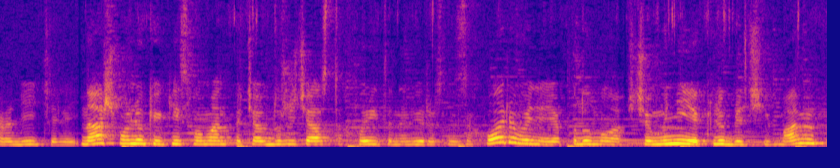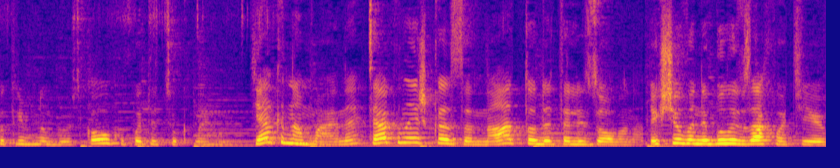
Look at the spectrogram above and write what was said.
родителей. Наш малюк якийсь момент почав дуже часто хворіти на вірусні захворювання. Я подумала, що мені, як люблячій мамі, потрібно обов'язково купити цю книгу. Як на мене, ця книжка занадто деталізована. Якщо ви не були в захваті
